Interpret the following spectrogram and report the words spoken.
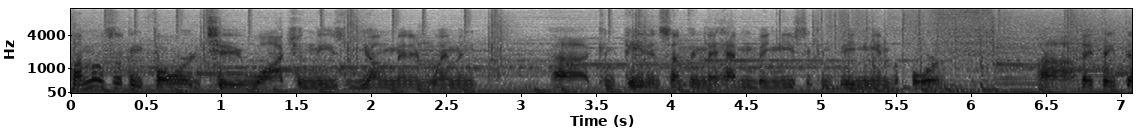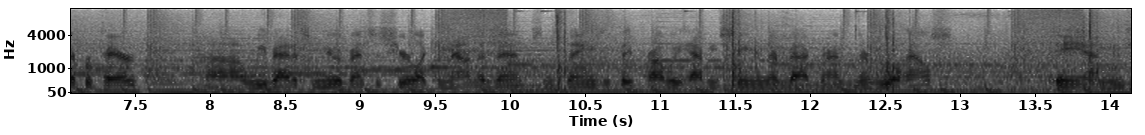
I'm most looking forward to watching these young men and women uh, compete in something they haven't been used to competing in before. Uh, they think they're prepared. Uh, we've added some new events this year like the mountain event, some things that they probably haven't seen in their backgrounds in their wheelhouse. And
